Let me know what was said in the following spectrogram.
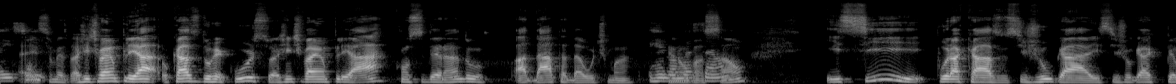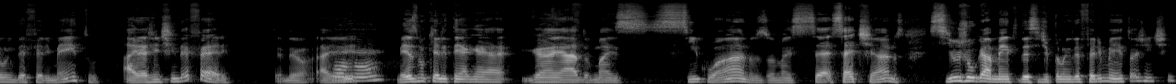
É isso É isso mesmo. A gente vai ampliar, o caso do recurso, a gente vai ampliar considerando a data da última Renovação. renovação. E se, por acaso, se julgar e se julgar pelo indeferimento, aí a gente indefere, entendeu? Aí, Aham. mesmo que ele tenha ganha- ganhado mais cinco anos ou mais se- sete anos, se o julgamento decidir pelo indeferimento, a gente,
